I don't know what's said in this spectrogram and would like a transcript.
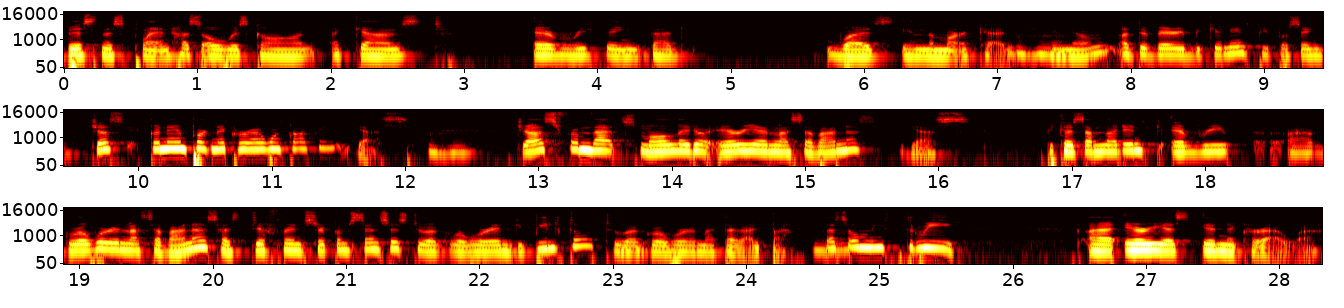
business plan has always gone against everything that was in the market you know? At the very beginning people saying just gonna import nicaraguan coffee? Yes. Just from that small little area in Las Sabanas yes. Because i'm not in every uh, grower in Las Sabanas has different circumstances to a grower in dipilto to a grower in matagalpa. That's only three uh, areas in Nicaragua.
